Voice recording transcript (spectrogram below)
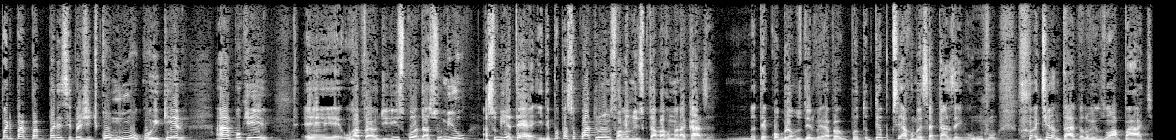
pode pa, pa, parecer para a gente comum ou corriqueiro, ah, porque é, o Rafael Diniz, quando assumiu, assumia até, e depois passou quatro anos falando isso que estava arrumando a casa. Até cobramos dele, Rafael, quanto tempo que você arruma essa casa aí? Vamos adiantar pelo menos uma parte.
